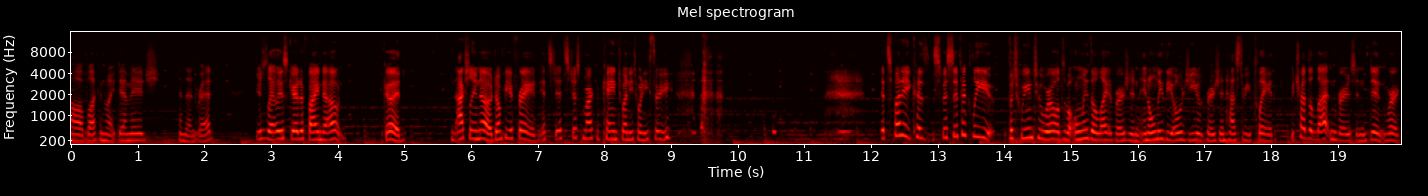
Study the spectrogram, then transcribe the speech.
Uh, black and white damage, and then red. You're slightly scared to find out? Good. Actually, no, don't be afraid. It's it's just Mark of Cain 2023. it's funny because specifically between two worlds, but only the light version and only the OG version has to be played. We tried the Latin version, didn't work.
